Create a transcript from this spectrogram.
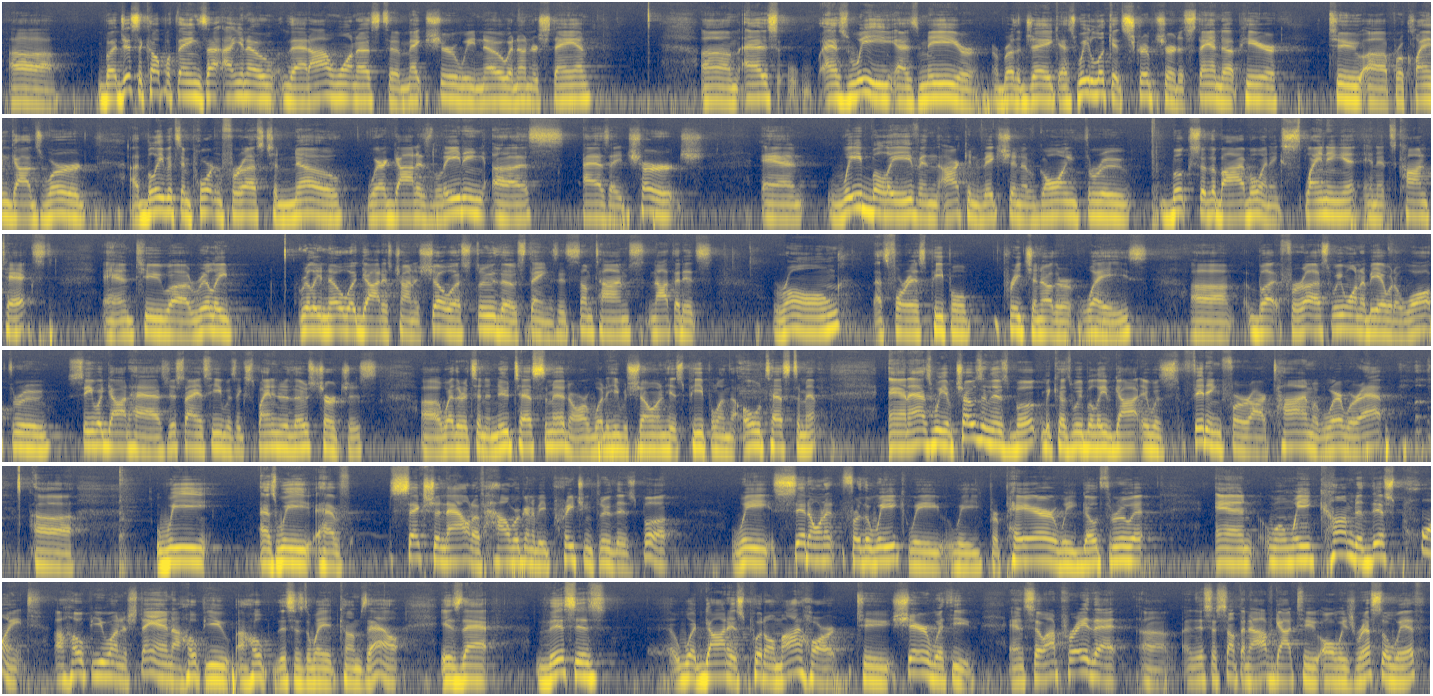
Uh, but just a couple things, I, you know, that I want us to make sure we know and understand. Um, as, as we, as me or, or, Brother Jake, as we look at Scripture to stand up here to uh, proclaim God's Word, I believe it's important for us to know where God is leading us as a church. And we believe in our conviction of going through books of the Bible and explaining it in its context and to uh, really, really know what God is trying to show us through those things. It's sometimes not that it's wrong as far as people preach in other ways. Uh, but for us, we want to be able to walk through, see what God has, just as He was explaining to those churches, uh, whether it's in the New Testament or what He was showing His people in the Old Testament. And as we have chosen this book, because we believe God, it was fitting for our time of where we're at, uh, we as we have sectioned out of how we're going to be preaching through this book, we sit on it for the week, we, we prepare, we go through it. And when we come to this point, I hope you understand, I hope you I hope this is the way it comes out, is that this is what God has put on my heart to share with you. And so I pray that uh, this is something I've got to always wrestle with,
